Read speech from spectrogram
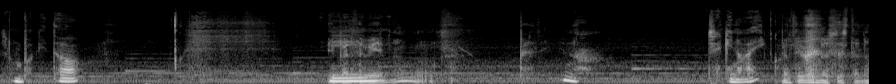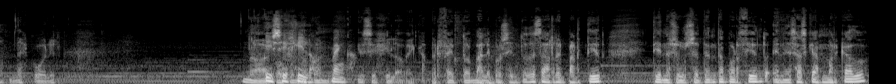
es un poquito. Y percibir, ¿no? No. Si aquí no hay. Percibir no existe, ¿no? Descubrir. No, Y sigilo, venga. Y sigilo, venga, perfecto. Vale, pues entonces a repartir tienes un 70% en esas que has marcado,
